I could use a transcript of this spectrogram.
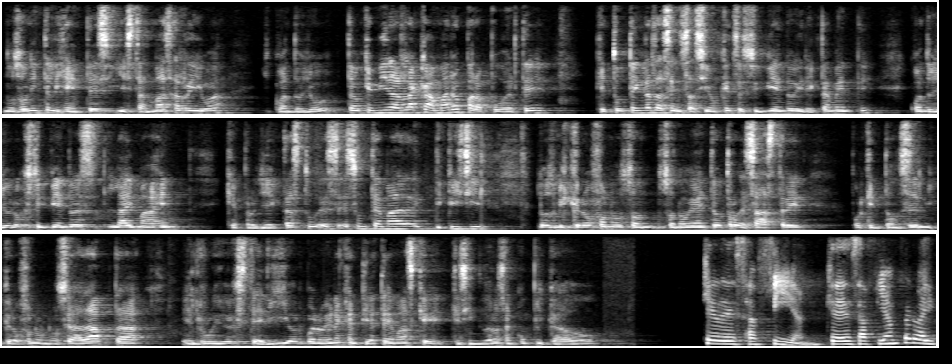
no son inteligentes y están más arriba y cuando yo tengo que mirar la cámara para poderte, que tú tengas la sensación que te estoy viendo directamente, cuando yo lo que estoy viendo es la imagen que proyectas tú, es, es un tema difícil. Los micrófonos son, son obviamente otro desastre porque entonces el micrófono no se adapta, el ruido exterior, bueno, hay una cantidad de temas que, que sin duda nos han complicado. Que desafían, que desafían, pero ahí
